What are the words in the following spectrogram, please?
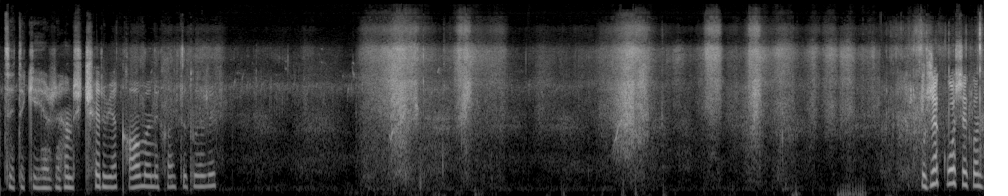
Це такий вже ан, з черв'яками, нехай тут лежить. Уже кошик он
